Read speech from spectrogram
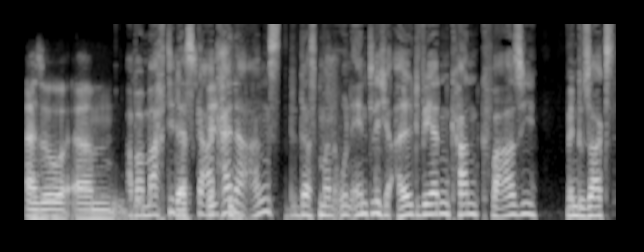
Also, ähm, aber macht dir das, das gar Wissen, keine Angst, dass man unendlich alt werden kann, quasi? Wenn du sagst,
